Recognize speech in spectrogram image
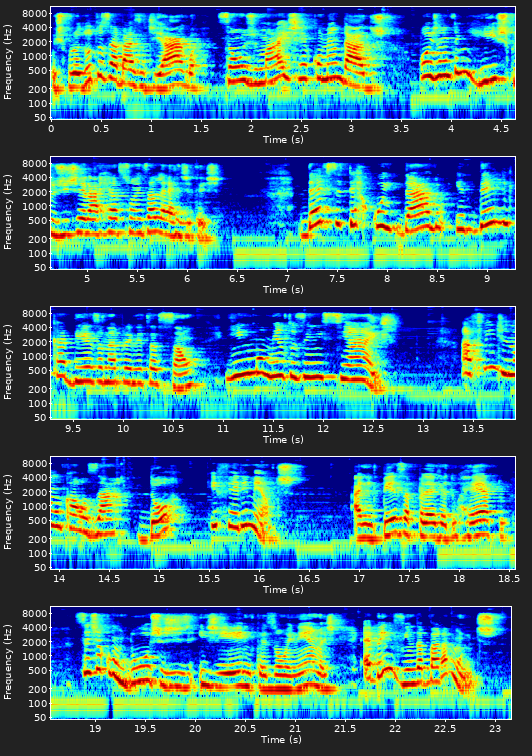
Os produtos à base de água são os mais recomendados, pois não têm riscos de gerar reações alérgicas. Deve-se ter cuidado e delicadeza na penetração e em momentos iniciais, a fim de não causar dor e ferimentos. A limpeza prévia do reto, seja com duchas higiênicas ou enemas, é bem-vinda para muitos.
